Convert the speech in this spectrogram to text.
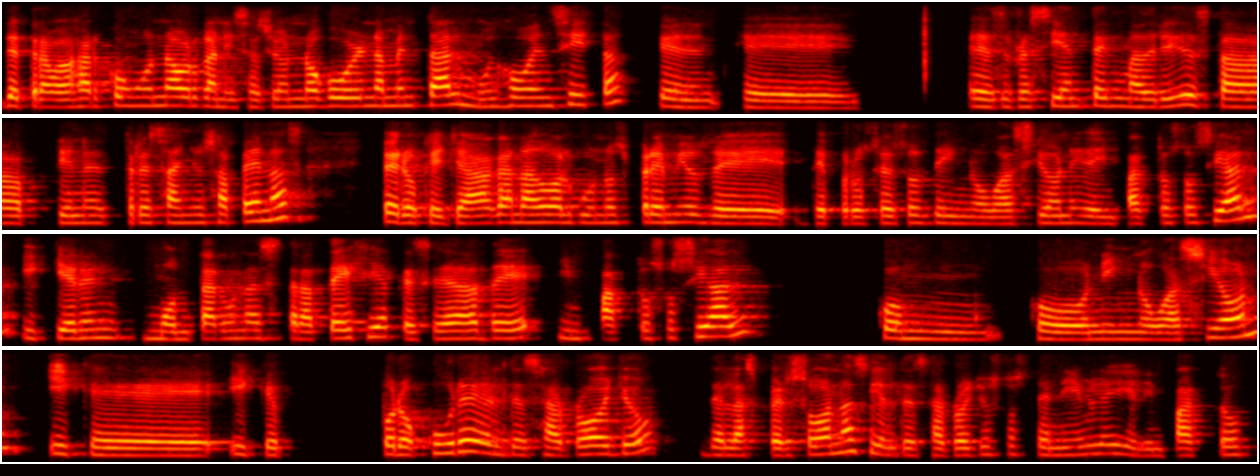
de trabajar con una organización no gubernamental muy jovencita que, que es reciente en Madrid, está, tiene tres años apenas, pero que ya ha ganado algunos premios de, de, procesos de innovación y de impacto social y quieren montar una estrategia que sea de impacto social, con, innovación y que, y que procure el desarrollo de las personas y el desarrollo sostenible y el impacto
